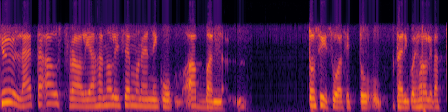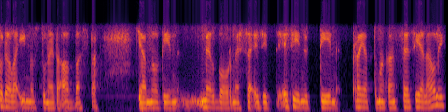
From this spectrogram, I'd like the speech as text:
Kyllä, että Australiahan oli semmoinen niin kuin Abban tosi suosittu, tai niin kuin he olivat todella innostuneita Abbasta. Ja me oltiin Melbourneessa, esi- esiinnyttiin Rajattoman kanssa ja siellä oli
